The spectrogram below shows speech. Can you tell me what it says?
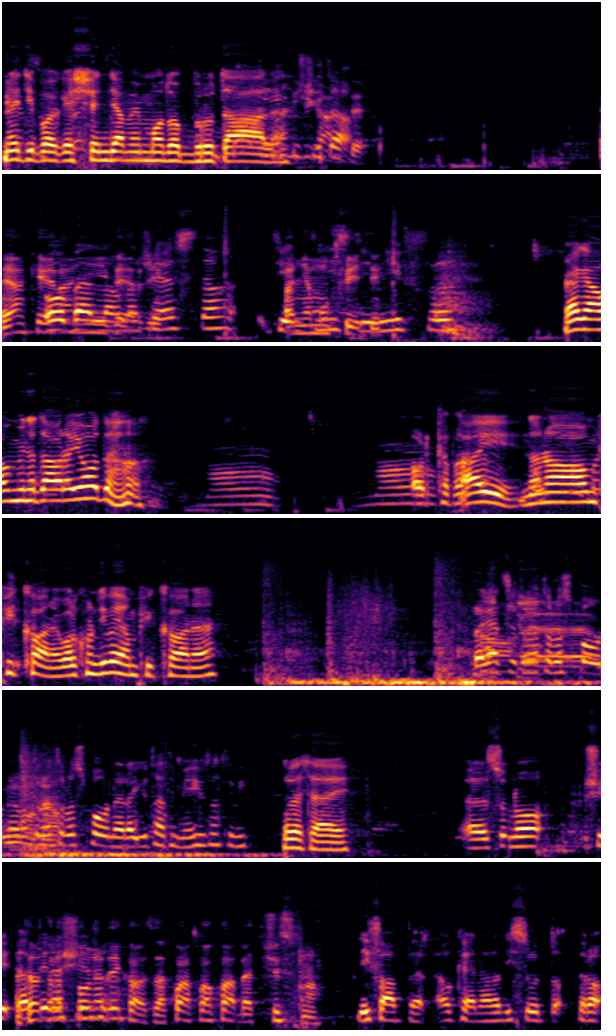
Noi tipo che scendiamo in modo brutale. E anche Oh bella una verdi. cesta. Ragni TNT, leaf. Raga, un minotauro aiuto! Orca pazzia. Ai, non ho un piccone, qualcuno di voi ha un piccone? Ragazzi ho No, trovato lo eh, spawner, ho trovato lo spawner, aiutatemi, aiutatemi. Dove sei? Eh, sono sci- stato appena lo sceso spawner di cosa? Qua, qua, qua, Bet, ci sono. di Fapper. Ok, non l'ho distrutto, però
